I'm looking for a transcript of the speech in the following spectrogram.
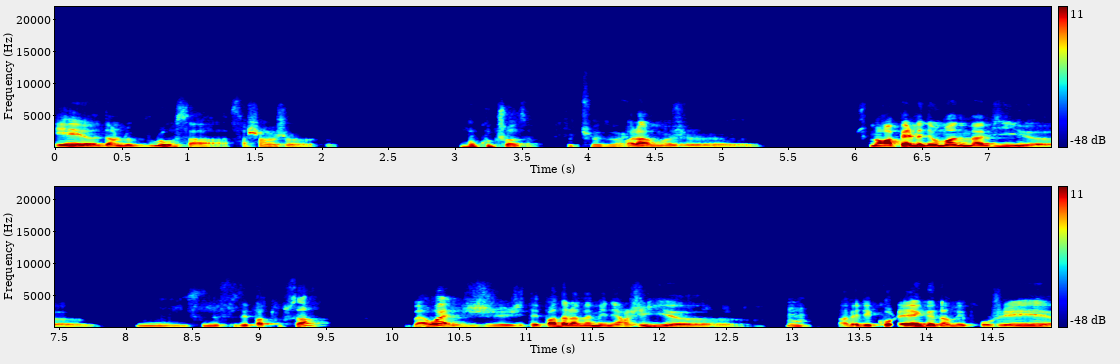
Et euh, dans le boulot, ça, ça change euh, beaucoup de choses. Voilà, moi, je, je me rappelle des moments de ma vie euh, où je ne faisais pas tout ça. Ben ouais, j'étais pas dans la même énergie mm. avec des collègues dans mes projets.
